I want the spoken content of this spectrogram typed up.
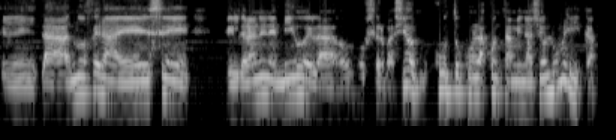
Eh, la atmósfera es eh, el gran enemigo de la observación, junto con la contaminación lumínica,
